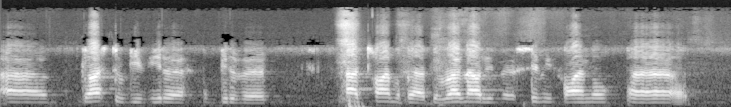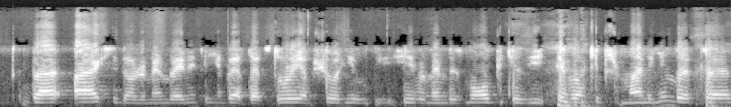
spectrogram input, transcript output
uh, guys still give it a, a bit of a hard time about the run out in the semi-final. Uh, but I actually don't remember anything about that story. I'm sure he he remembers more because he, everyone keeps reminding him. But uh,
